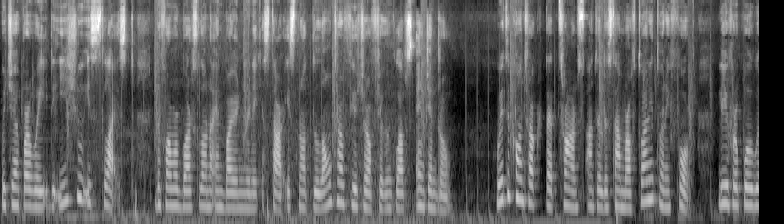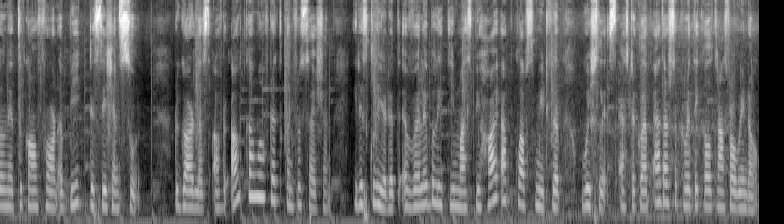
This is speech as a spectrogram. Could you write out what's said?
Whichever way the issue is sliced, the former Barcelona and Bayern Munich star is not the long-term future of Jurgen Klopp's engine room. With a contract that runs until the summer of 2024, Liverpool will need to confront a big decision soon. Regardless of the outcome of that conversation, it is clear that the availability must be high up Klopp's midfield wishlist as the club enters a critical transfer window.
